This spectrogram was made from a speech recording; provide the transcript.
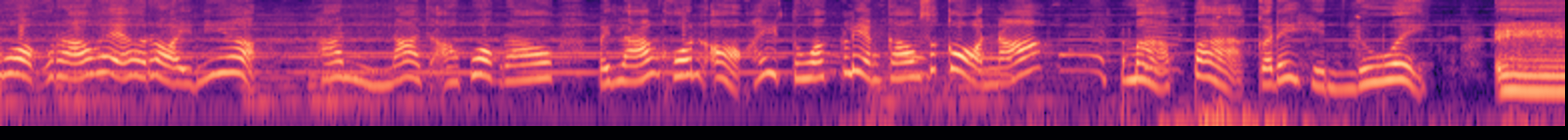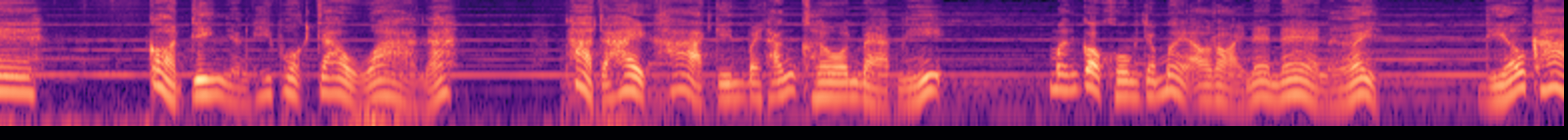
พวกเราให้อร่อยเนี่ย ท่านน่าจะเอาพวกเราไปล้างคนออกให้ตัวเกลี้ยงเกาซะก่อนนะ หมาป่าก็ได้เห็นด้วย เอก็จริงอย่างที่พวกเจ้าว่านะ ถ้าจะให้ข้ากินไปทั้งโคลนแบบนี้ มันก็คงจะไม่อร่อยแน่ ๆเลย เดี๋ยวข้า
